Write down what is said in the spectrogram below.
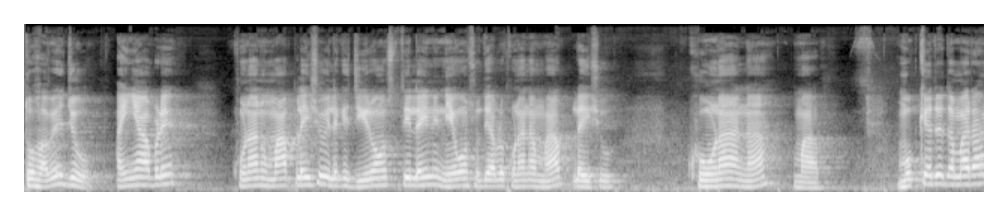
તો હવે જો, અહીંયા આપણે ખૂણાનું માપ લઈશું, એટલે કે જીરો અંશથી લઈને નેવું સુધી આપણે ખૂણાના માપ લઈશું. ખૂણાના માપ. મુખ્યત્વે તમારા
